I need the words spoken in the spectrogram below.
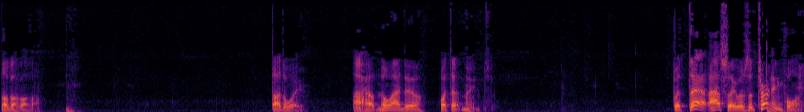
Blah, blah, blah, blah. By the way, I have no idea what that means. But that, I say, was a turning point.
